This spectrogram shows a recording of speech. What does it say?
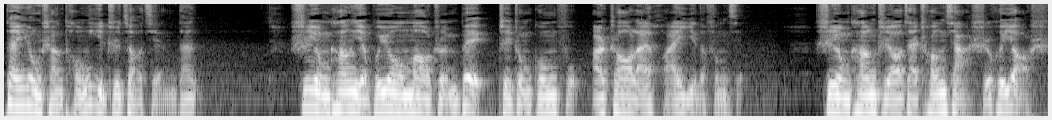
但用上同一只较简单。石永康也不用冒准备这种功夫而招来怀疑的风险。石永康只要在窗下拾回钥匙，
